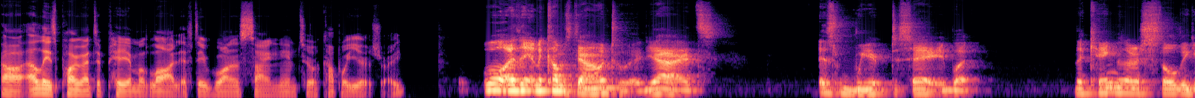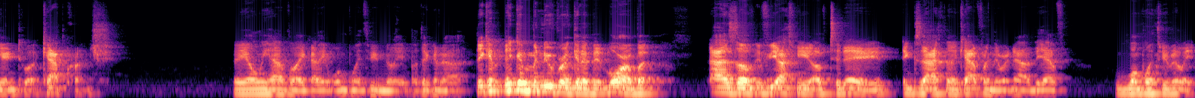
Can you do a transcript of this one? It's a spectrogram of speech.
uh, LA is probably going to pay him a lot if they want to sign him to a couple years, right? Well, I think, and it comes down to it. Yeah, it's it's weird to say, but the Kings are slowly getting to a cap crunch. They only have like I think 1.3 million, but they're gonna they can they can maneuver and get a bit more. But as of if you ask me of today, exactly the cap friendly right now, they have 1.3 million,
